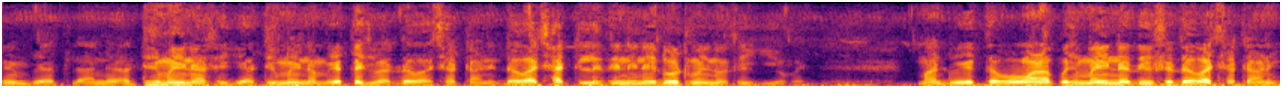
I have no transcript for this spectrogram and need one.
એમ બે, એટલે અને અઢી મહિના થઈ ગયા. અઢી મહિનામાં એક જ વાર દવા છટાણી. દવા છાંટી લીધી ને નહીં દોઢ મહિનો થઈ ગયો ભાઈ. માંડવી એક તો વવાણા પછી મહિના દિવસે દવા છટાણી.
